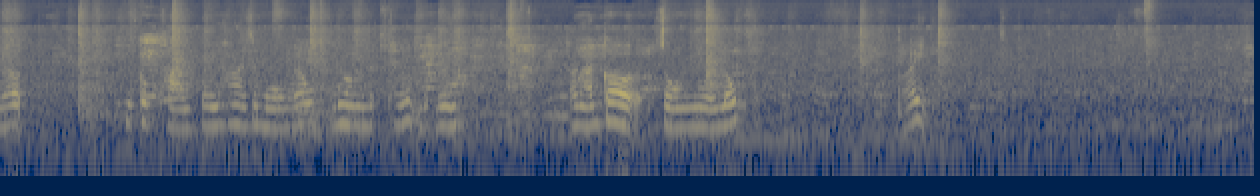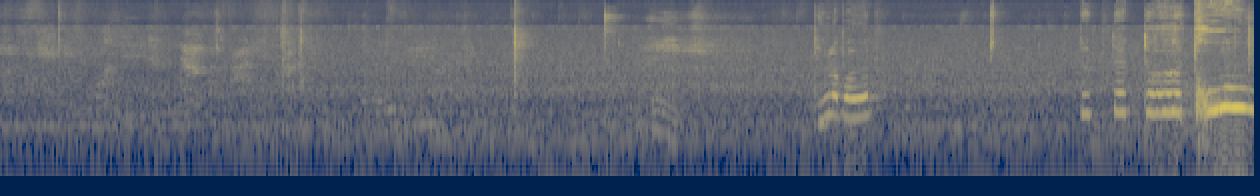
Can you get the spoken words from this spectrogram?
แล้วนี่ก็ผ่านไปห้าชั่วโมงแล้วเมืองแท้หมดเลยถ้างั้นก็ส่งหน่วยลบไป ทิ้งระเบิดตึ๊ดตึ๊ดตึ๊ดม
